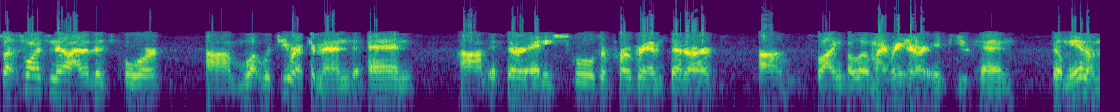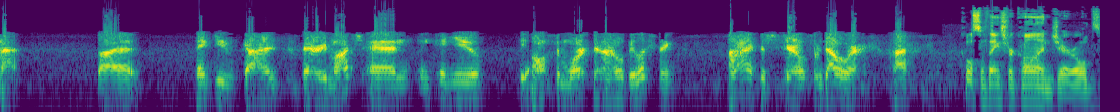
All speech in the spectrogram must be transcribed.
So I just wanted to know, out of those four, um, what would you recommend, and um, if there are any schools or programs that are um, flying below my radar, if you can fill me in on that. But thank you guys very much, and continue the awesome work, and I will be listening. All right, this is Gerald from Delaware. Bye. Cool. So thanks for calling, Gerald.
